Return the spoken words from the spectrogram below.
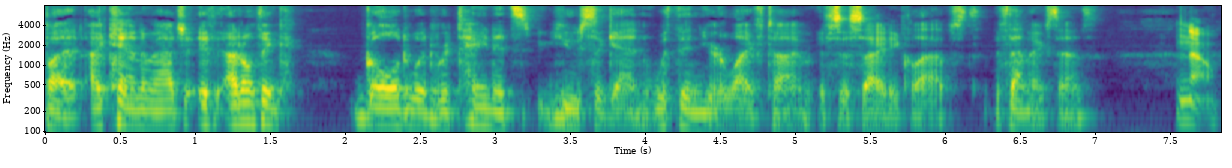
But I can't imagine if I don't think gold would retain its use again within your lifetime if society collapsed, if that makes sense. No.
